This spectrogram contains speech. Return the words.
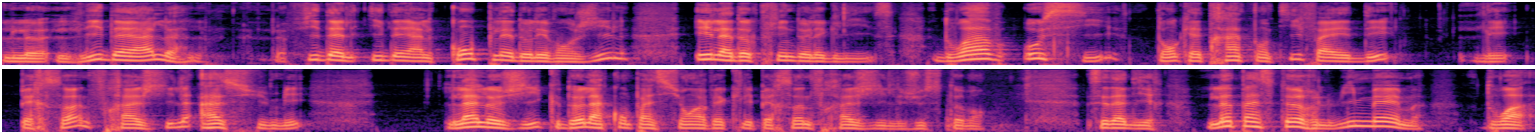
l'idéal, le, fidèle idéal complet de l'Évangile et la doctrine de l'Église, doivent aussi donc être attentifs à aider les personnes fragiles à assumer la logique de la compassion avec les personnes fragiles, justement. C'est-à-dire, le pasteur lui-même doit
